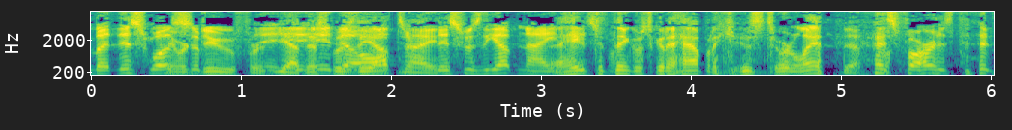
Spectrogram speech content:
But this was they were some, due for yeah. This it, was it the up night. This was the up night. I hate to think what's going to happen against Orlando. As far as the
